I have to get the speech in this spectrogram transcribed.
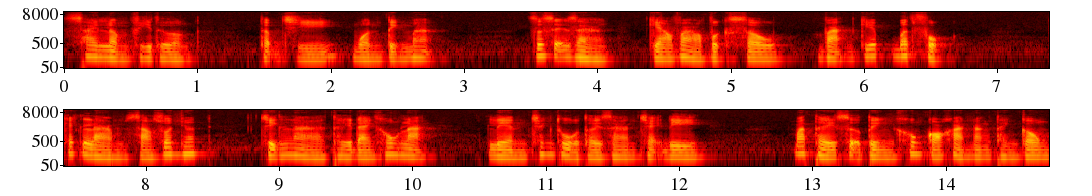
Sai lầm phi thường, Thậm chí muốn tính mạng, Rất dễ dàng kéo vào vực sâu, Vạn kiếp bất phục. Cách làm sáng suốt nhất Chính là thầy đánh không lại, Liền tranh thủ thời gian chạy đi. Mắt thấy sự tình không có khả năng thành công,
